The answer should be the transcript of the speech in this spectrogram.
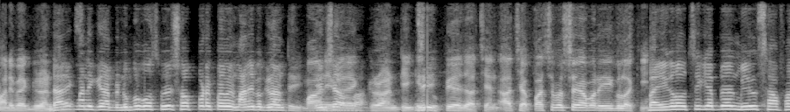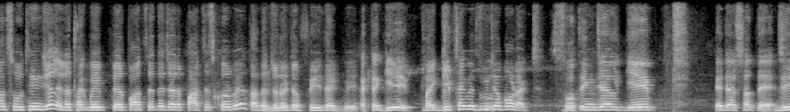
money back guarantee direct মানে গ্যারান্টি নুপুর কসমেটিক সব প্রোডাক্ট পাবেন মানে গ্যারান্টি মানি ইনশাআল্লাহ। ব্যাক গ্যারান্টি কিন্তু পেয়ে যাচ্ছেন। আচ্ছা পাশাপাশি আবার এইগুলা কি? ভাই এগুলো হচ্ছে কি আপনার মিল সাফরান সুথিং জেল এটা থাকবে ইফতার পার্সেতে যারা পারচেজ করবে তাদের জন্য এটা ফ্রি থাকবে। একটা গিফট ভাই গিফট থাকবে দুইটা প্রোডাক্ট সুথিং জেল গিফট এটার সাথে? জি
